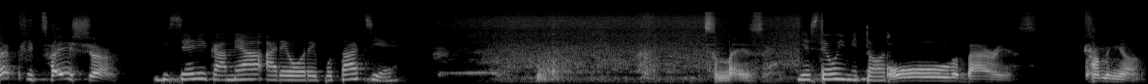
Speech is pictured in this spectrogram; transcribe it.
reputation. Biserica mea are o reputație. It's amazing. Este uimitor. All the barriers coming up.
